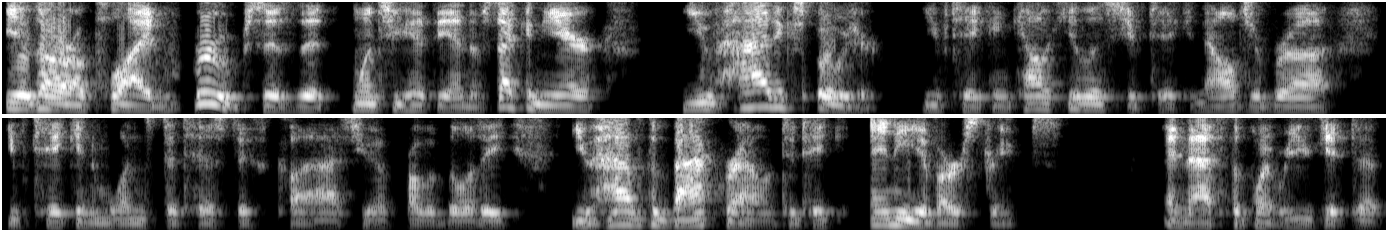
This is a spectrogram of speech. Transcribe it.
is our applied groups is that once you hit the end of second year, you've had exposure. You've taken calculus, you've taken algebra, you've taken one statistics class, you have probability, you have the background to take any of our streams. And that's the point where you get to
